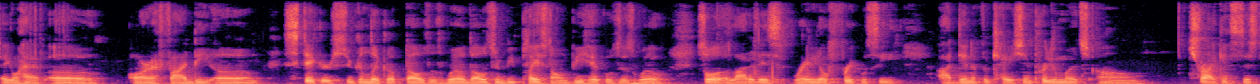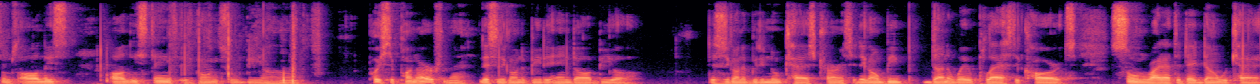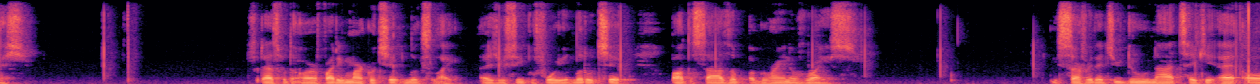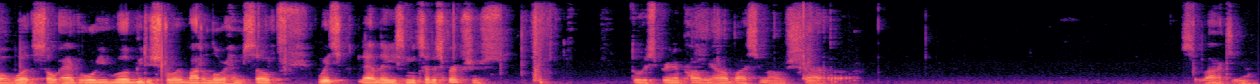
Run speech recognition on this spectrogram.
They're gonna have uh RFID um, stickers. You can look up those as well. Those will be placed on vehicles as well. So a lot of this radio frequency identification, pretty much um, tracking systems, all these all these things is going to be um, pushed upon earth, man. This is going to be the end all be all. This is going to be the new cash currency. They're going to be done away with plastic cards soon, right after they're done with cash. So that's what the RFID microchip looks like as you see before your little chip about the size of a grain of rice. You suffer that you do not take it at all whatsoever, or you will be destroyed by the Lord Himself, which that leads me to the scriptures. Through the Spirit and probably how by Shemal Shah. Salakia.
